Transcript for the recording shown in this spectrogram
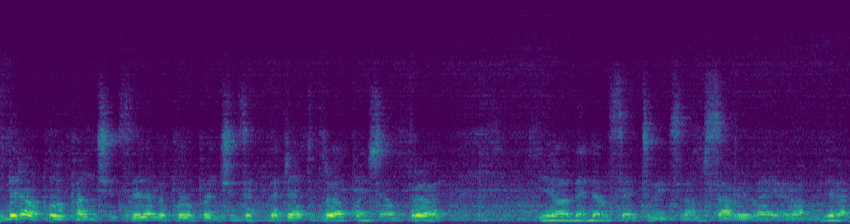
They don't pull punches. They never pull punches. If, they have to throw a punch, they'll throw it. You know, and then they'll say to each other, I'm sorry later on, you know.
